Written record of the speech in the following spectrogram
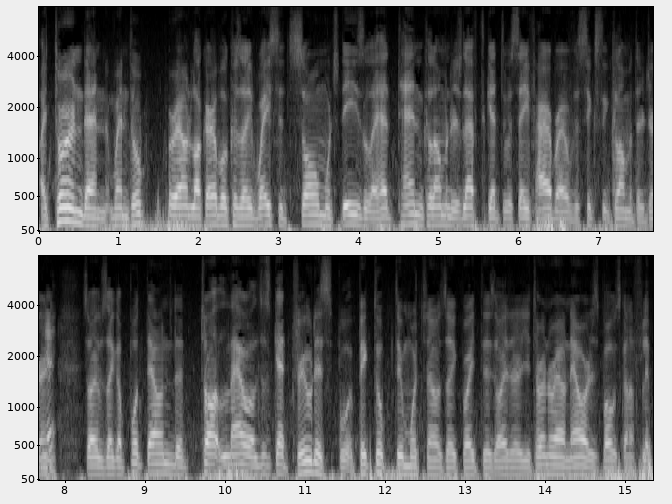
I turned then, went up around Loch Eriboll because I'd wasted so much diesel. I had 10 kilometres left to get to a safe harbour out of a 60 kilometre journey. Yeah. So I was like, I put down the throttle now, I'll just get through this. But it picked up too much, and I was like, right, there's either you turn around now or this boat's gonna flip.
